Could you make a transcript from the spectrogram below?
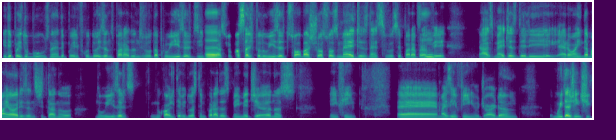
E depois do Bulls, né? Depois ele ficou dois anos parado antes de voltar pro Wizards. E É. a sua passagem pelo Wizards só abaixou as suas médias, né? Se você parar para ver. As médias dele eram ainda maiores antes de estar no, no Wizards, no qual ele teve duas temporadas bem medianas, enfim. É, mas enfim, o Jordan. Muita gente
